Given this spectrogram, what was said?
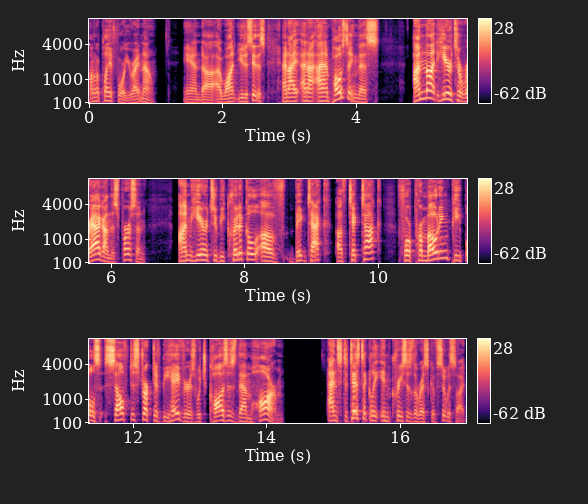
I'm going to play it for you right now, and uh, I want you to see this. And I and I, I'm posting this. I'm not here to rag on this person. I'm here to be critical of big tech, of TikTok, for promoting people's self destructive behaviors, which causes them harm and statistically increases the risk of suicide.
